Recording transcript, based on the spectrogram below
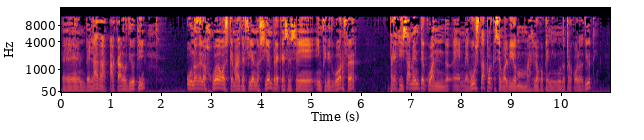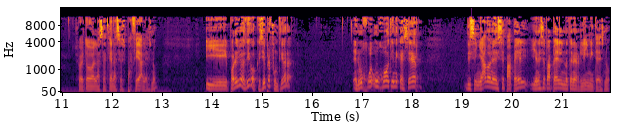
eh, velada a Call of Duty, uno de los juegos que más defiendo siempre, que es ese Infinite Warfare, precisamente cuando eh, me gusta porque se volvió más loco que ningún otro Call of Duty, sobre todo en las escenas espaciales, ¿no? Y por ello os digo que siempre funciona. En un, juego, un juego tiene que ser diseñado en ese papel y en ese papel no tener límites, ¿no?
